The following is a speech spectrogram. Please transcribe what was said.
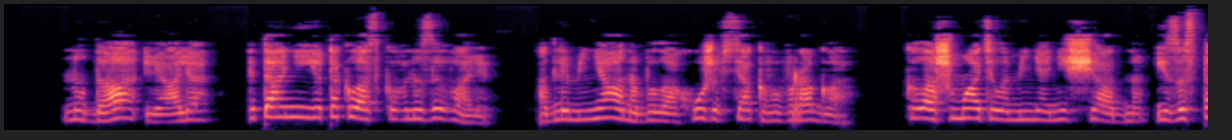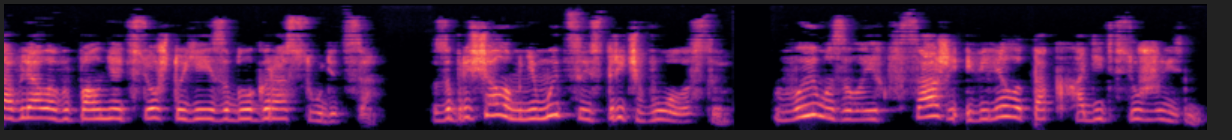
— Ну да, Ляля, это они ее так ласково называли, а для меня она была хуже всякого врага. Калашматила меня нещадно и заставляла выполнять все, что ей заблагорассудится. Запрещала мне мыться и стричь волосы. Вымазала их в саже и велела так ходить всю жизнь.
